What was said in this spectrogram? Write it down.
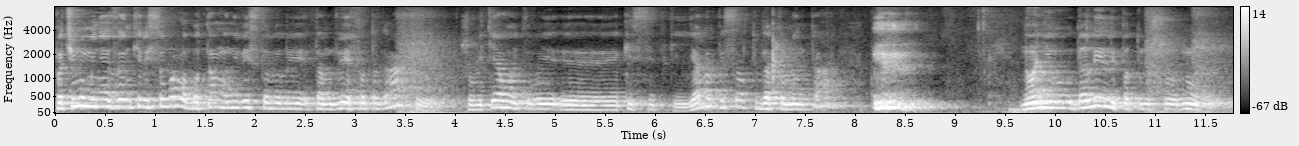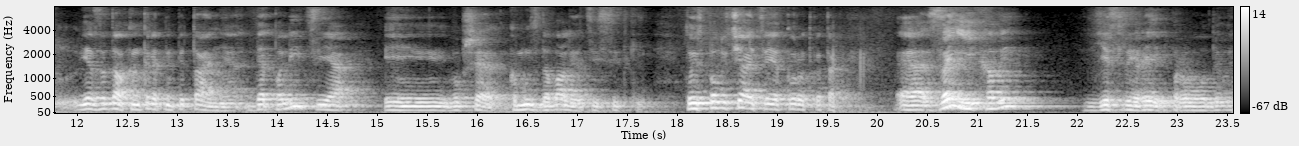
Почему меня заинтересовало? Бо там вони виставили там дві фотографії, що витягують ви, е, якісь сітки. Я написав туди коментар. Ну, вони удалили, тому що ну, я задав конкретне питання, де поліція і взагалі кому здавали ці сітки. Тобто, виходить, я коротко так. Е, заїхали, якщо рейд проводили,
